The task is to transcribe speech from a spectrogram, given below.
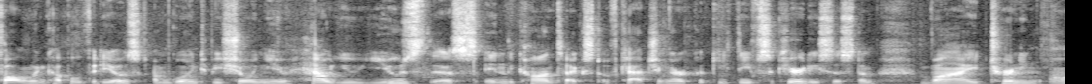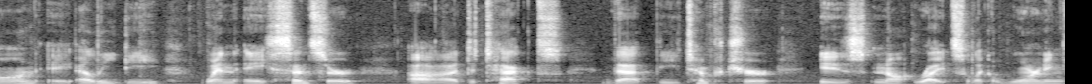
following couple videos, I'm going to be showing you how you use this in the context of catching our cookie thief security system by turning on a LED when a sensor uh, detects that the temperature is not right, so like a warning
